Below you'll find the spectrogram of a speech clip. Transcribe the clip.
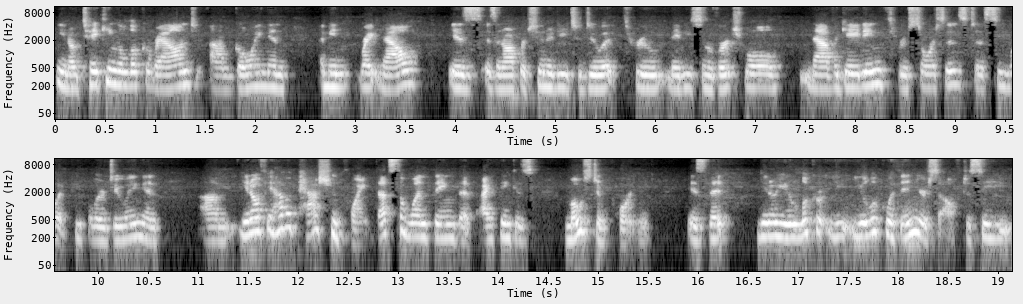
you know, taking a look around, um, going and I mean, right now is is an opportunity to do it through maybe some virtual navigating through sources to see what people are doing. And um, you know, if you have a passion point, that's the one thing that I think is most important is that you know you look you, you look within yourself to see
